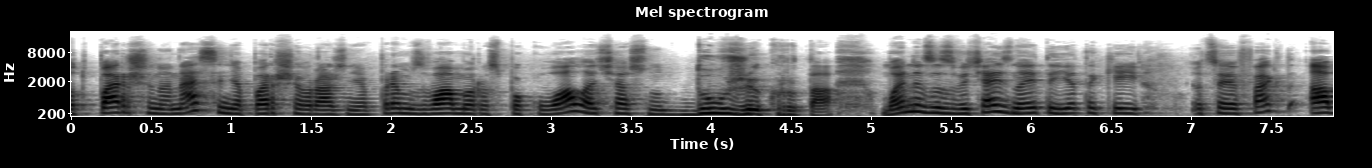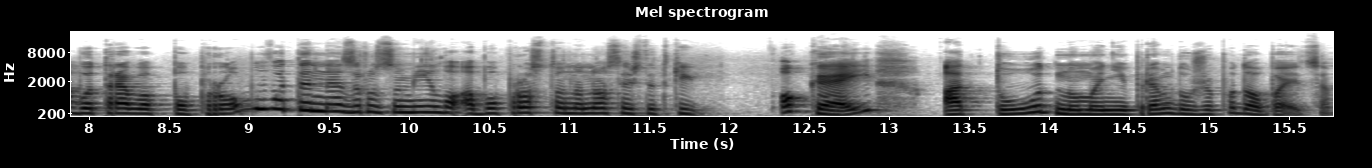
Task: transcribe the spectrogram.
От перше нанесення, перше враження, прям з вами розпакувала, чесно, дуже крута. У мене зазвичай, знаєте, є такий оцей ефект, або треба попробувати незрозуміло, або просто наносиш ти такий окей. А тут ну, мені прям дуже подобається.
